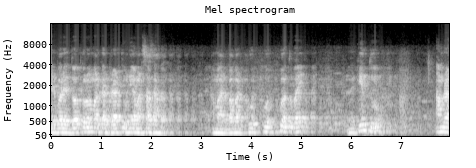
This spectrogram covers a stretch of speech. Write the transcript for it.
এরপরে দত্তকলম মার্কার প্রার্থী উনি আমার চাচা হয়। আমার বাবার ফুয়াতো ভাই। কিন্তু আমরা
